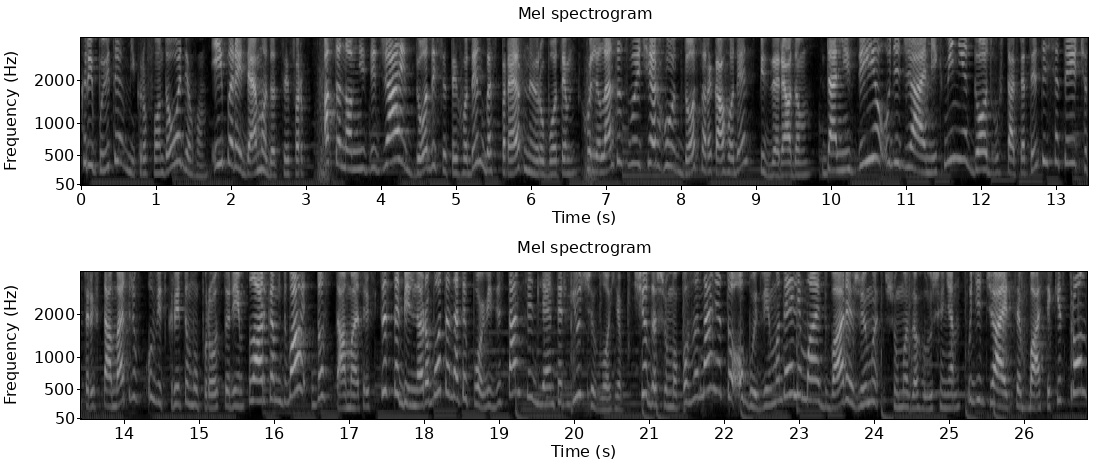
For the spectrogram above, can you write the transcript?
кріпити мікрофон до одягу. І перейдемо до цифр. Автономність DJI до 10 годин безперервної роботи. HoloLens, у свою чергу, до 40 годин з підзарядом. Дальність дії у DJI Mic Mini до 250-400 метрів у відкритому просторі. Larcam 2 до 100 метрів. Це стабільна робота на типовій дистанції для інтерв'ю чи влогів. Щодо шумопоглинання, то обидві моделі мають два режими шумозаглушення. У DJI це Basic і Strong,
